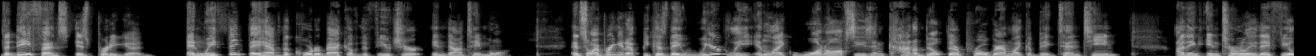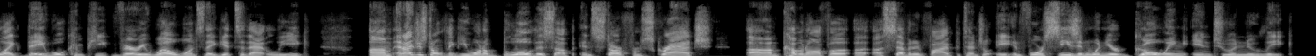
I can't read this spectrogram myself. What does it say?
The defense is pretty good. And we think they have the quarterback of the future in Dante Moore. And so I bring it up because they weirdly, in like one off season, kind of built their program like a Big Ten team. I think internally they feel like they will compete very well once they get to that league. Um, and I just don't think you want to blow this up and start from scratch, um, coming off a, a, a seven and five potential eight and four season when you're going into a new league.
